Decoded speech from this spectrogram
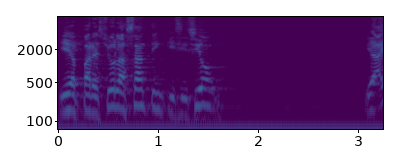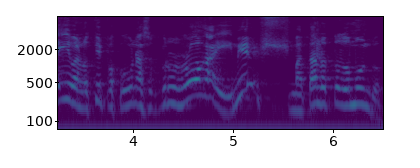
Y apareció la Santa Inquisición. Y ahí iban los tipos con una cruz roja y miren, matando a todo el mundo.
